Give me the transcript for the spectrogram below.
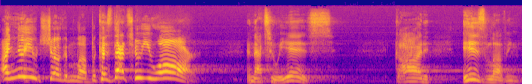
I knew you'd show them love because that's who you are. And that's who he is. God is loving.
